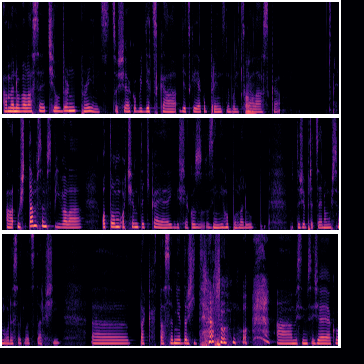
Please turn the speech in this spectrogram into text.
A jmenovala se Children Prince, což je jakoby dětská, dětský jako princ nebo dětská ano. láska. A už tam jsem zpívala o tom, o čem teďka je, i když jako z, z jiného pohledu, protože přece jenom už jsem o deset let starší, uh, tak ta se mě drží teda dlouho. A myslím si, že jako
